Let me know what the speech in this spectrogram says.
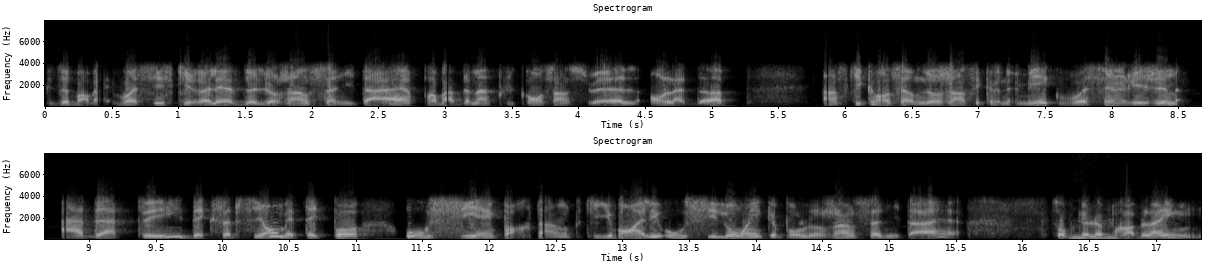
Puis dire, bon, ben, voici ce qui relève de l'urgence sanitaire, probablement plus consensuel, on l'adopte. En ce qui concerne l'urgence économique, voici un régime adapté d'exception, mais peut-être pas aussi importante, qui vont aller aussi loin que pour l'urgence sanitaire. Sauf que le problème,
